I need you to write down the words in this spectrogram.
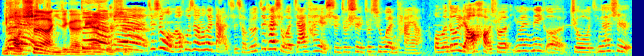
你好顺啊，你这个恋爱故事。对，就是我们互相都会打直球。比如最开始我加他也是，就是就去问他呀，我们都聊好说，因为那个周应该是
